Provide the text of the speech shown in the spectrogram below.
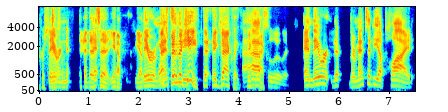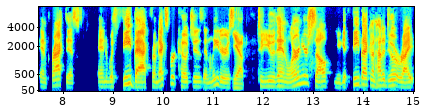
Precisely. They were. That's it. Yep. Yep. They were. That's been the be, key. Exactly. exactly. Absolutely. And they were. They're, they're meant to be applied and practiced, and with feedback from expert coaches and leaders. Yep. To you then learn yourself. You get feedback on how to do it right.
